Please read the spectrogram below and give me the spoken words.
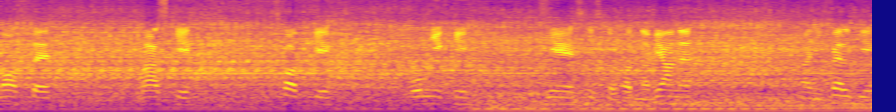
mosty, maski, schodki, tłumniki nie jest nic tu odnawiane, ani felgi.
